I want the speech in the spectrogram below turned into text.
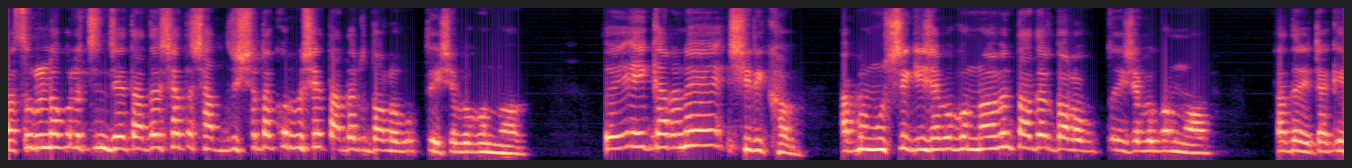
রাসূলুল্লাহ বলেছেন যে তাদের সাথে সাদৃশ্যতা করবে সে তাদের দলভুক্ত হিসেবে গণ্য হবে। তো এই কারণে শিরিক হবে। আপনি মুশ্রিক হিসেবে গণ্য হবেন, তাদের দলভুক্ত হিসেবে গণ্য হবে। তাদের এটাকে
